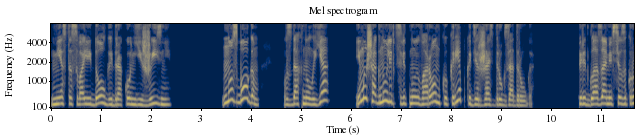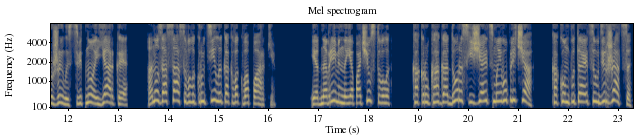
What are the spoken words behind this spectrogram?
место своей долгой драконьей жизни. «Но с Богом!» — вздохнула я, и мы шагнули в цветную воронку, крепко держась друг за друга. Перед глазами все закружилось, цветное, яркое. Оно засасывало, крутило, как в аквапарке. И одновременно я почувствовала, как рука Гадора съезжает с моего плеча, как он пытается удержаться,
